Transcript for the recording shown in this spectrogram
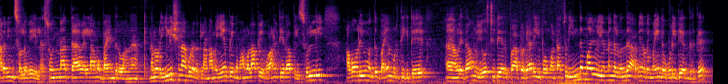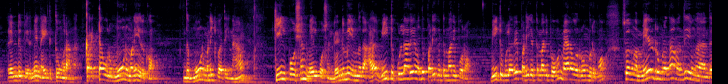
அரவிந்த் சொல்லவே இல்லை. சொன்னால் தேவையில்லாமல் பயந்துருவாங்க. நம்மளோட இலிஷனாக கூட இருக்கலாம். நம்ம ஏன் போய் நம்மளாக போய் வாலண்டியராக போய் சொல்லி அவளையும் வந்து பயமுறுத்திக்கிட்டு அவளை ஏதாவது ஒன்று யோசிச்சுட்டே இருப்பா அப்புறம் வேலைக்கு போக மாட்டான்னு சொல்லி இந்த மாதிரி ஒரு எண்ணங்கள் வந்து அரவிந்தோட மைண்டில் ஓடிட்டே இருந்திருக்கு. ரெண்டு பேருமே நைட்டு தூங்குறாங்க. கரெக்டாக ஒரு மூணு மணி இருக்கும். இந்த மூணு மணிக்கு பார்த்தீங்கன்னா கீழ் போர்ஷன் மேல் போர்ஷன் ரெண்டுமே இவங்க தான் அதாவது வீட்டுக்குள்ளாரே வந்து படிக்கட்டு மாதிரி போகிறோம் வீட்டுக்குள்ளாரே படிக்கட்டு மாதிரி போகும் மேலே ஒரு ரூம் இருக்கும். ஸோ இவங்க மேல் ரூமில் தான் வந்து இவங்க அந்த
